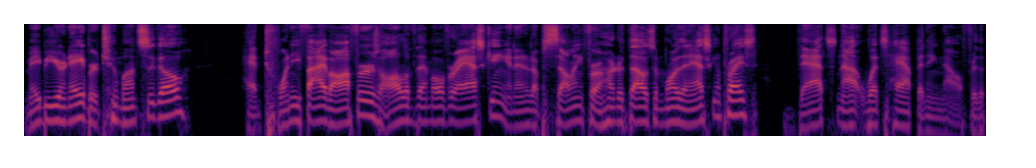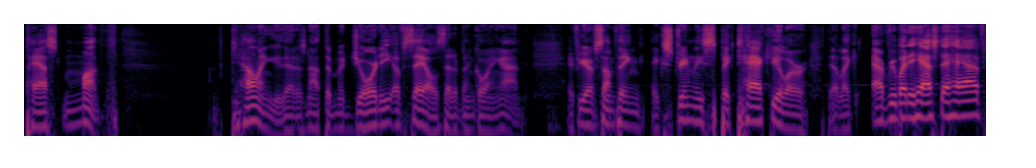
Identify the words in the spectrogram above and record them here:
maybe your neighbor 2 months ago had 25 offers, all of them over asking, and ended up selling for 100,000 more than asking price. That's not what's happening now for the past month. I'm telling you, that is not the majority of sales that have been going on. If you have something extremely spectacular that like everybody has to have,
